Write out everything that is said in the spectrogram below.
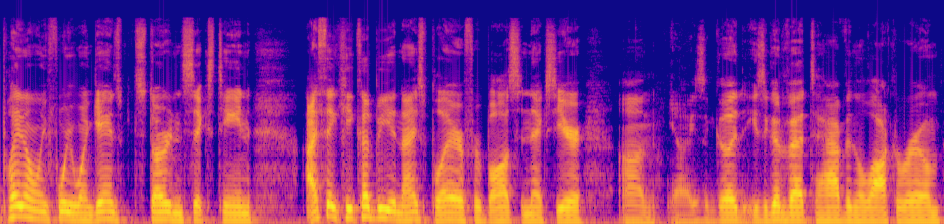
played in only 41 games, started in 16. I think he could be a nice player for Boston next year. Um, you know, he's a good he's a good vet to have in the locker room,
